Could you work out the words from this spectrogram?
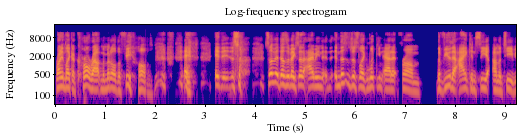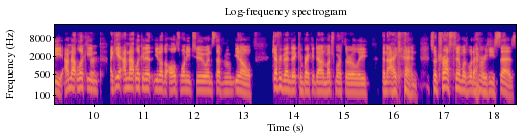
running like a curl route in the middle of the field. and it, it, some of it doesn't make sense. I mean, and this is just like looking at it from the view that I can see on the TV. I'm not looking, sure. I can't, I'm not looking at, you know, the all 22 and stuff. You know, Jeffrey Benedict can break it down much more thoroughly than I can. So trust him with whatever he says.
